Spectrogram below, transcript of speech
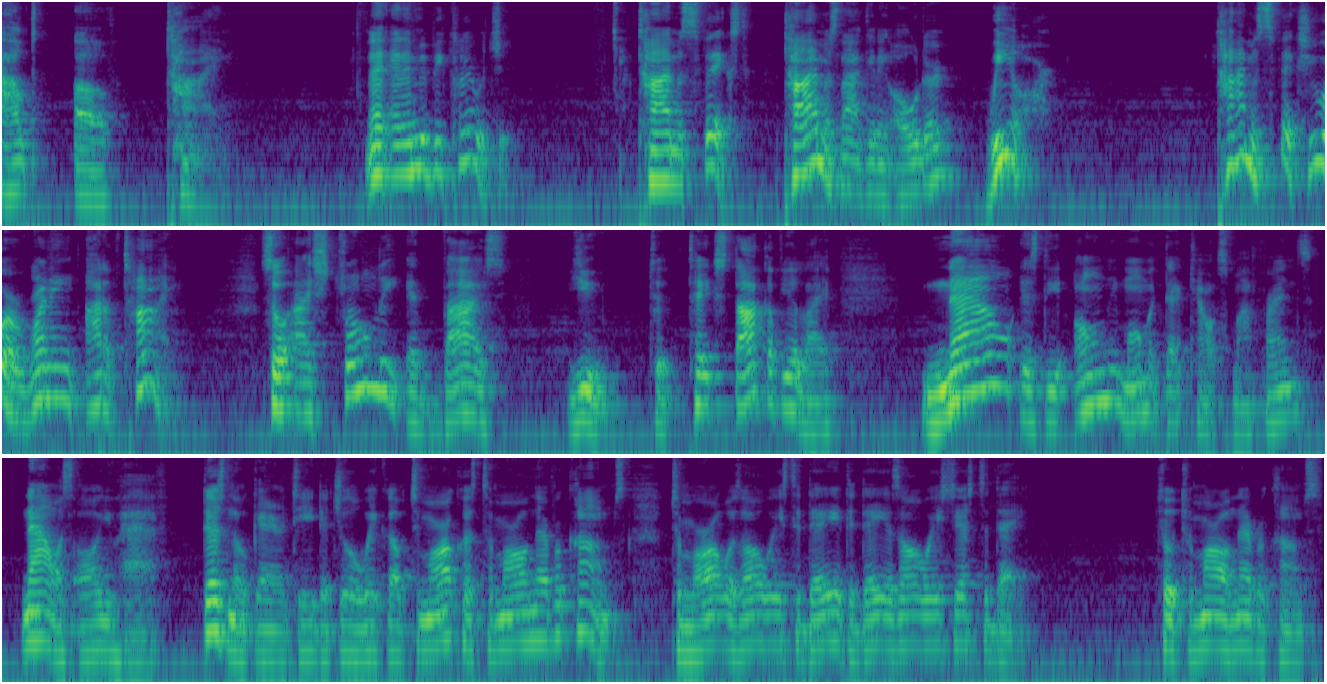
out of time. And, and let me be clear with you. Time is fixed. Time is not getting older. We are. Time is fixed. You are running out of time. So I strongly advise you to take stock of your life. Now is the only moment that counts, my friends. Now is all you have. There's no guarantee that you'll wake up tomorrow because tomorrow never comes. Tomorrow is always today, and today is always yesterday. So tomorrow never comes.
